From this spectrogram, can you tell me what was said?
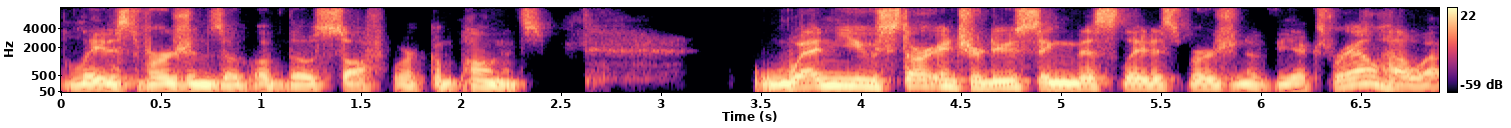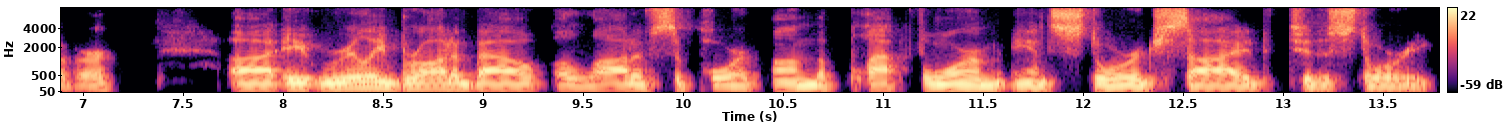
latest versions of, of those software components. When you start introducing this latest version of VxRail, however, uh, it really brought about a lot of support on the platform and storage side to the story.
